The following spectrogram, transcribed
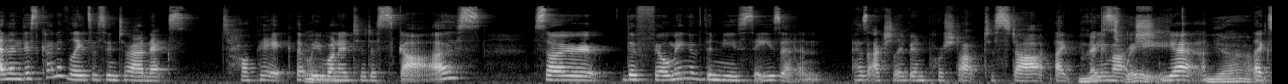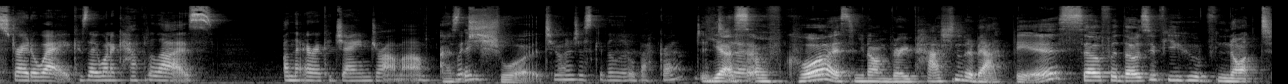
and then this kind of leads us into our next topic that Mm. we wanted to discuss. So, the filming of the new season has actually been pushed up to start like pretty Next much week. yeah Yeah. like straight away because they want to capitalize on the Erika Jayne drama. As they should. Do you want to just give a little background? Yes, of course. You know, I'm very passionate about this. So, for those of you who've not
